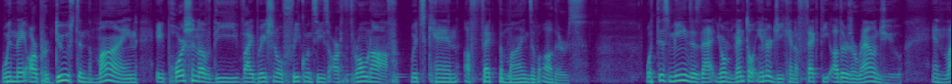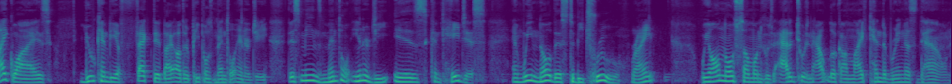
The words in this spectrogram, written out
when they are produced in the mind, a portion of the vibrational frequencies are thrown off, which can affect the minds of others. What this means is that your mental energy can affect the others around you, and likewise, you can be affected by other people's mental energy. This means mental energy is contagious and we know this to be true, right? We all know someone whose attitude and outlook on life tend to bring us down.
